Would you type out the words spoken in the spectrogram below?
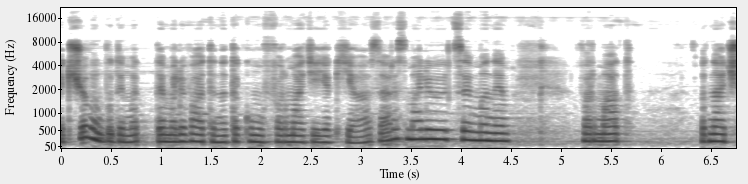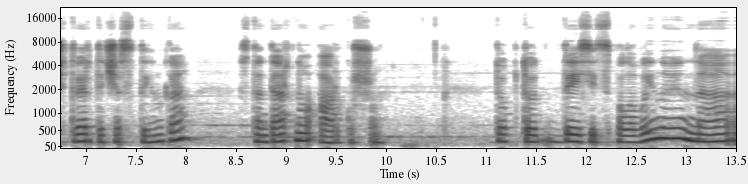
Якщо ви будете малювати на такому форматі, як я зараз малюю, це в мене формат 1 четверта частинка стандартного аркушу тобто 10,5 на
